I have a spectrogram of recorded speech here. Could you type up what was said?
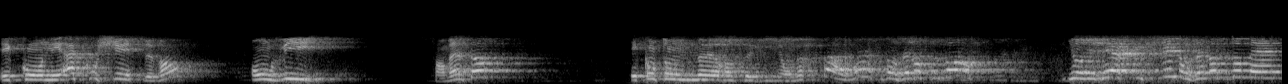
et qu'on est accouché ce ventre, on vit 120 ans, et quand on meurt, entre guillemets, on ne meurt pas, on rentre dans un autre ventre. Et on est réaccouché dans un autre domaine.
